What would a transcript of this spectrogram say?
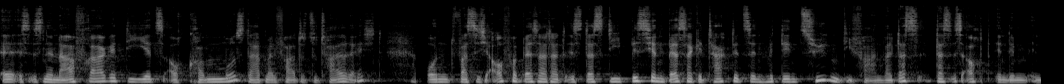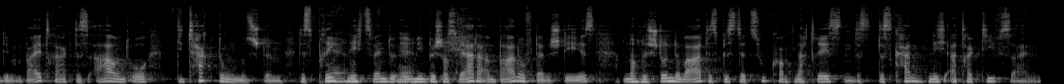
Äh, es ist eine Nachfrage, die jetzt auch kommen muss. Da hat mein Vater total recht. Und was sich auch verbessert hat, ist, dass die bisschen besser getaktet sind mit den Zügen, die fahren. Weil das, das ist auch in dem, in dem Beitrag des A und O. Die Taktung muss stimmen. Das bringt ja. nichts, wenn du ja. irgendwie in Bischofswerda am Bahnhof dann stehst und noch eine Stunde wartest, bis der Zug kommt nach Dresden. Das, das kann nicht attraktiv sein.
